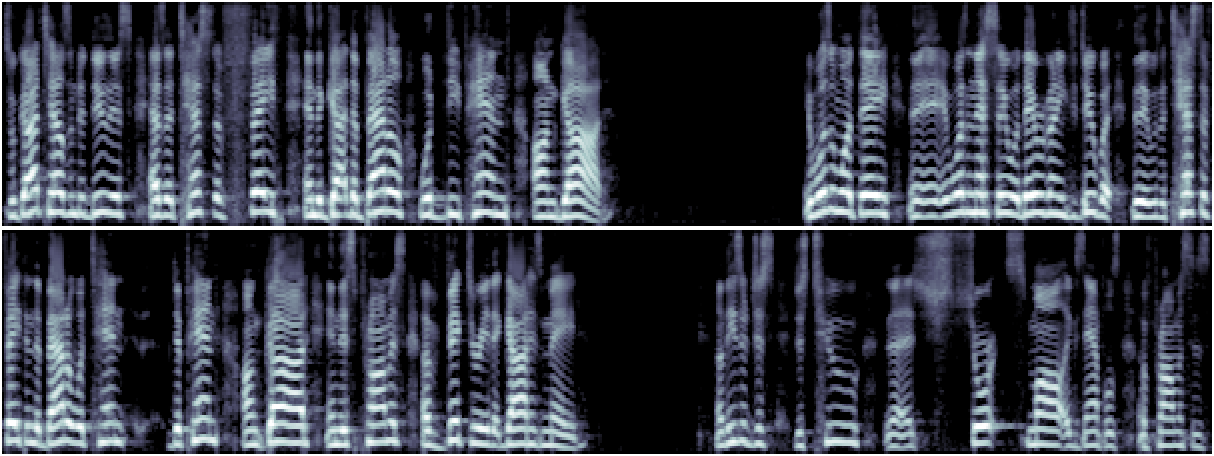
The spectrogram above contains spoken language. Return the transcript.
So God tells him to do this as a test of faith, and the, God, the battle would depend on God. It wasn't what they, it wasn't necessarily what they were going to do, but it was a test of faith, and the battle would tend, depend on God and this promise of victory that God has made. Now, these are just, just two uh, short, small examples of promises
